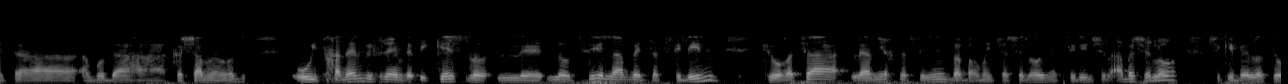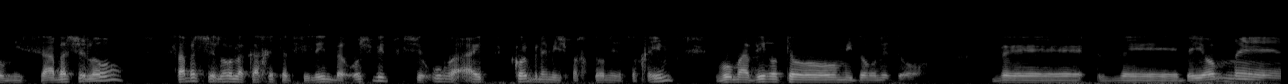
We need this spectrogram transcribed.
את העבודה הקשה מאוד, הוא התחנן בפניהם וביקש לו- ל- להוציא אליו את התפילין, כי הוא רצה להניח את התפילין בבר מצווה שלו עם התפילין של אבא שלו, שקיבל אותו מסבא שלו. סבא שלו לקח את התפילין באושוויץ כשהוא ראה את כל בני משפחתו נרצחים, והוא מעביר אותו מדור לדור. ו... וביום אה,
